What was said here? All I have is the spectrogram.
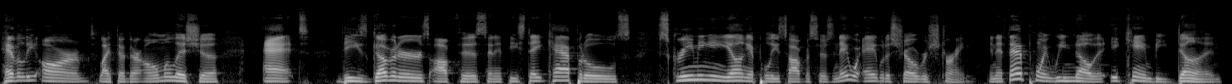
heavily armed, like they're their own militia, at these governor's office and at these state capitals, screaming and yelling at police officers, and they were able to show restraint. And at that point, we know that it can be done.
